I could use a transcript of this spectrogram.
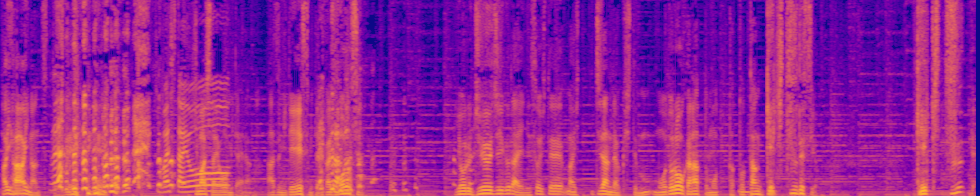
はいはいなんつって、え ー来ましたよ。来ましたよみたいな。安住ですみたいな感じで戻す 夜10時ぐらいにそしてまあ一段落して戻ろうかなと思った途端激痛ですよ。激痛。で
